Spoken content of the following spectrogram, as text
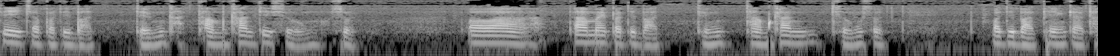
ที่จะปฏิบัติถึงทำขั้นที่สูงสุด เพราะว่าถ้าไม่ปฏิบัติถึงทำขั้นสูงสุด ปฏิบัติเพียงแต่ท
